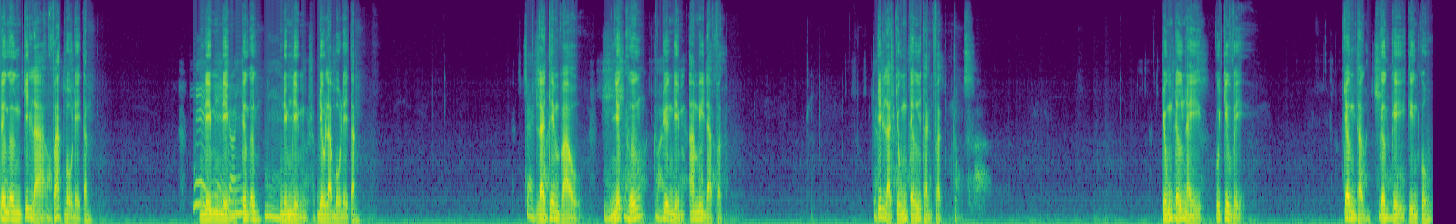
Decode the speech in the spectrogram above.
Tương ưng chính là phát bồ đề tâm niệm niệm tương ưng niệm niệm đều là bồ đề tâm lại thêm vào nhất hướng chuyên niệm a di đà phật chính là chủng tử thành phật. Chủng tử. Này của chư vị chân thật cực kỳ kiên cố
